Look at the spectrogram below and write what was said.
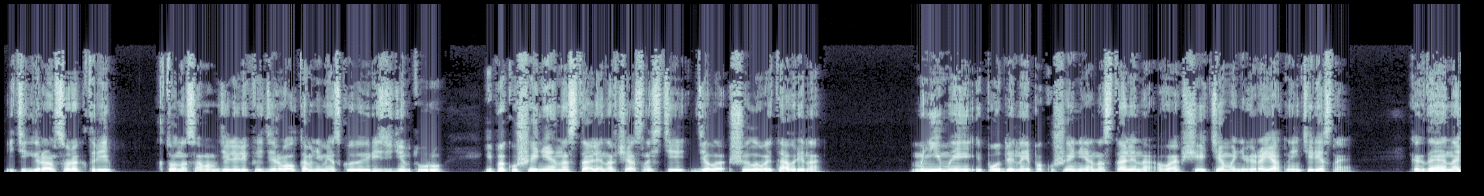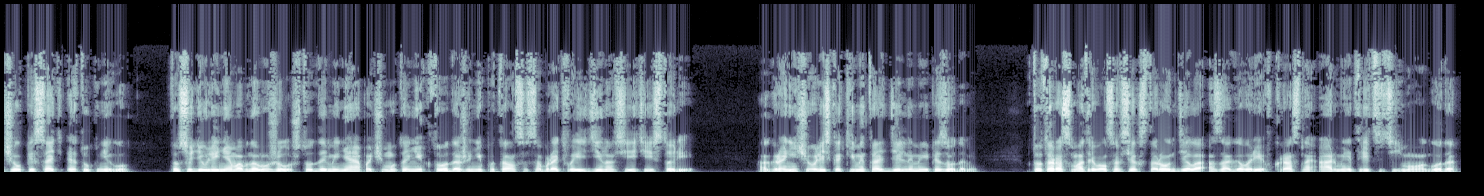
и Тегеран-43, кто на самом деле ликвидировал там немецкую резидентуру, и покушение на Сталина, в частности, дело Шиловой-Таврина. Мнимые и подлинные покушения на Сталина вообще тема невероятно интересная. Когда я начал писать эту книгу, то с удивлением обнаружил, что до меня почему-то никто даже не пытался собрать воедино все эти истории. Ограничивались какими-то отдельными эпизодами. Кто-то рассматривал со всех сторон дело о заговоре в Красной армии 1937 года,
